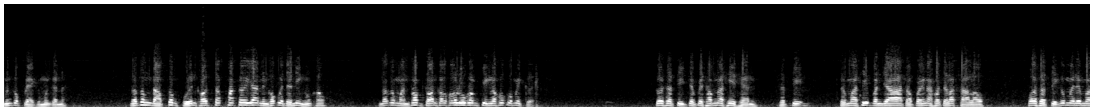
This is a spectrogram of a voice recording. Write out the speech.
มันก็แปลกอยู่เหมือนกันนะเราต้องดับต้องฝืนเขาสักพักระยะหนึ่งเขาก็จะนิ่งของเขาแล้วก็หมันพับสอนเขาเขารู้ความจริงแล้วเขาก็ไม่เกิด ตัวสติจะไปทำหน้าที่แทน สติ สมาธิปัญญาต่อไปหน้าเขาจะรักษาเรา เพราะสติก็ไม่ได้มา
